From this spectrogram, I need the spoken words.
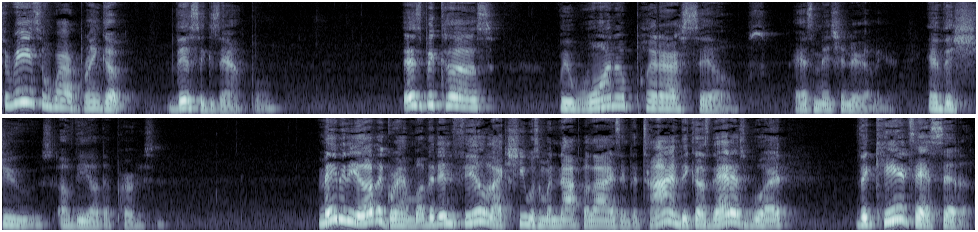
The reason why I bring up this example is because we want to put ourselves, as mentioned earlier, in the shoes of the other person. Maybe the other grandmother didn't feel like she was monopolizing the time because that is what the kids had set up.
